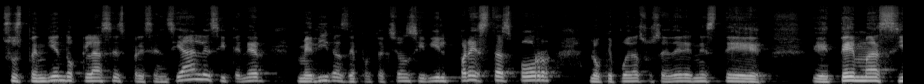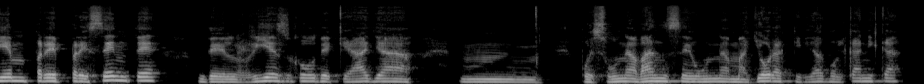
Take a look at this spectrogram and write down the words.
suspendiendo clases presenciales y tener medidas de protección civil prestas por lo que pueda suceder en este eh, tema siempre presente del riesgo de que haya mm, pues un avance, una mayor actividad volcánica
